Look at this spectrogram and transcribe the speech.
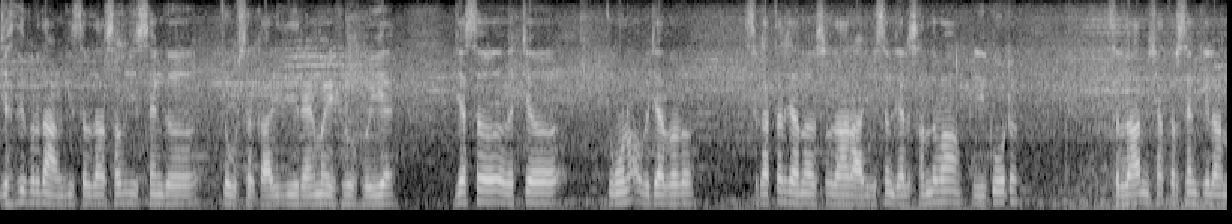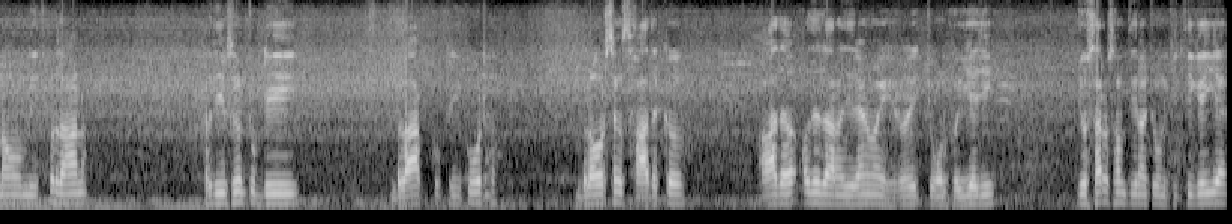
ਜਿਸ ਦੀ ਪ੍ਰਧਾਨਗੀ ਸਰਦਾਰ ਸਰਬਜੀਤ ਸਿੰਘ ਝੋਕ ਸਰਕਾਰੀ ਦੀ ਰਹਿਨਮਾਈ ਹੇਠ ਹੋਈ ਹੈ। ਜਿਸ ਵਿੱਚ ਚੋਣ ਆਬਜ਼ਰਵਰ ਸਕੱਤਰ ਜਨਰਲ ਸਰਦਾਰ ਰਾਜਵੀਰ ਸਿੰਘ ਗਿੱਲ ਸੰਧਵਾ, ਫਰੀਦਕੋਟ, ਸਰਦਾਰ ਨਛੱਤਰ ਸਿੰਘ ਕਿਲਾ ਨੌ ਮੀਤ ਪ੍ਰਧਾਨ, ਹਰਦੀਪ ਸਿੰਘ ਢੁੱਡੀ ਬਲਾਕ ਫਰੀਦਕੋਟ ਬਲੌਰ ਸਿੰਘ ਸਾਦਕ, ਆਦ ਅਹੁਦੇਦਾਰਾਂ ਦੀ ਰਹਿਨਮਾਈ ਹੇਠ ਹੋਈ ਚੋਣ ਹੋਈ ਹੈ ਜੀ, ਜੋ ਸਰਬਸੰਮਤੀ ਨਾਲ ਚੋਣ ਕੀਤੀ ਗਈ ਹੈ,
